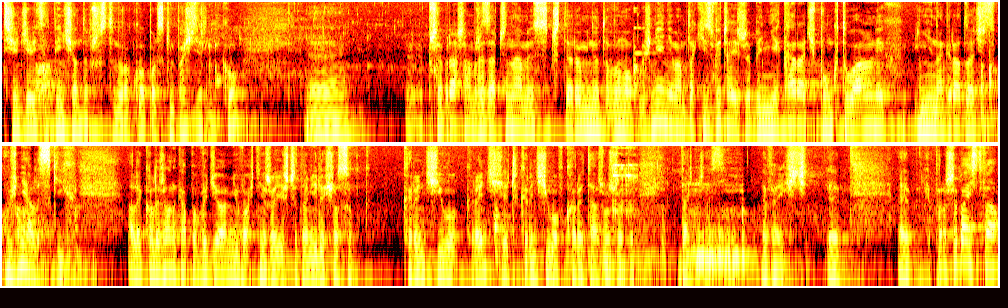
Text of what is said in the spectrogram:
1956 roku, o polskim październiku. Przepraszam, że zaczynamy z czterominutowym opóźnieniem. Mam taki zwyczaj, żeby nie karać punktualnych i nie nagradzać spóźnialskich, ale koleżanka powiedziała mi właśnie, że jeszcze tam ileś osób kręciło, kręci się czy kręciło w korytarzu, żeby dać czas im wejść. E, e, Proszę Państwa,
